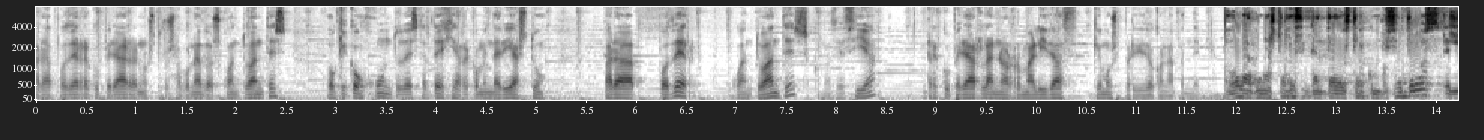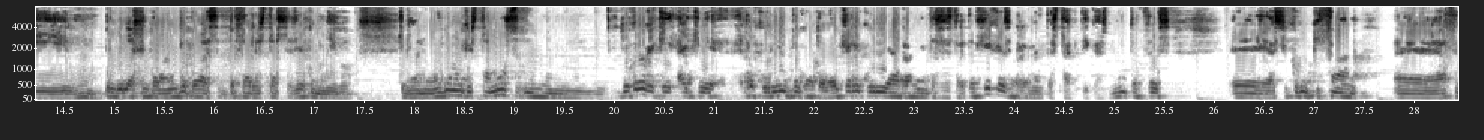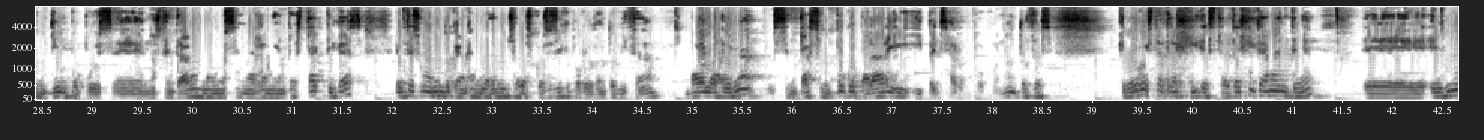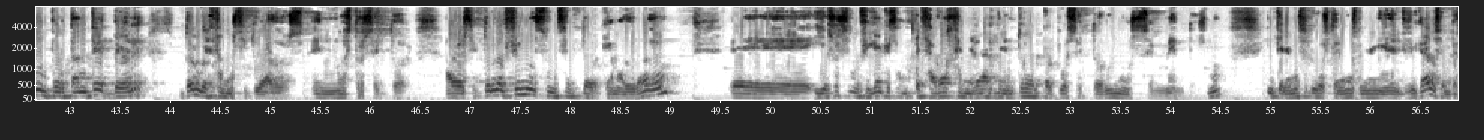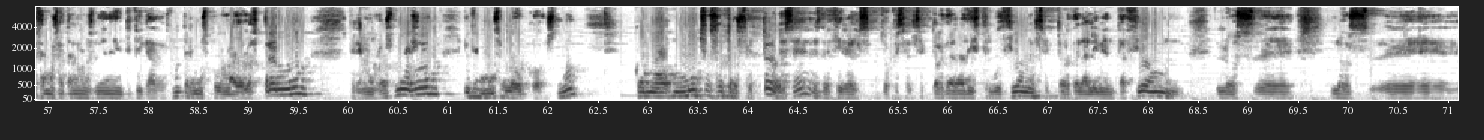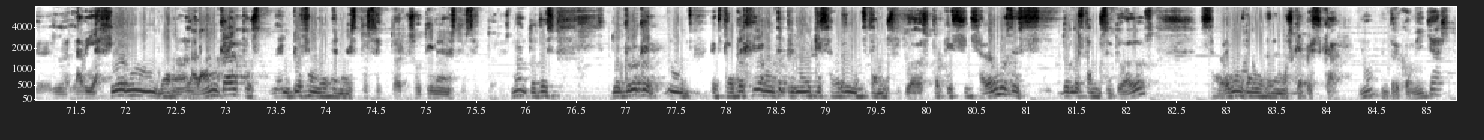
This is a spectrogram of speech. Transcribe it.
para poder recuperar a nuestros abonados cuanto antes? ¿O qué conjunto de estrategias recomendarías tú para poder cuanto antes, como decía, recuperar la normalidad que hemos perdido con la pandemia. Hola, buenas tardes, encantado de estar con vosotros y un privilegio para mí que puedas empezar esta serie conmigo. Que en el momento en el que estamos, mm, yo creo que hay que recurrir un poco a todo, hay que recurrir a herramientas estratégicas y herramientas tácticas. ¿no? Entonces, eh, así como quizá eh, hace un tiempo pues eh, nos centrábamos en herramientas tácticas, este es un momento que han cambiado mucho las cosas y que por lo tanto quizá vale la pena sentarse un poco, parar y, pensar un poco. ¿no? Entonces, creo que estratégicamente es muy importante ver dónde estamos situados en nuestro sector. Ahora, el sector del fin es un sector que ha madurado, eh, y eso significa que se ha empezado a generar dentro del propio sector unos segmentos, ¿no? Y tenemos, los tenemos bien identificados, empezamos a tenerlos bien identificados, ¿no? Tenemos por un lado los premium, tenemos los medium y tenemos el low cost, ¿no? Como muchos otros sectores, ¿eh? es decir, el, que sé, el sector de la distribución, el sector de la alimentación, los, eh, los, la, la, aviación, bueno, la banca, pues empiezan a tener estos sectores o tienen estos sectores, ¿no? Entonces, yo creo que mm, estratégicamente primero hay que saber dónde estamos situados, porque si sabemos dónde estamos situados, sabremos dónde tenemos que pescar, ¿no? Entre comillas.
